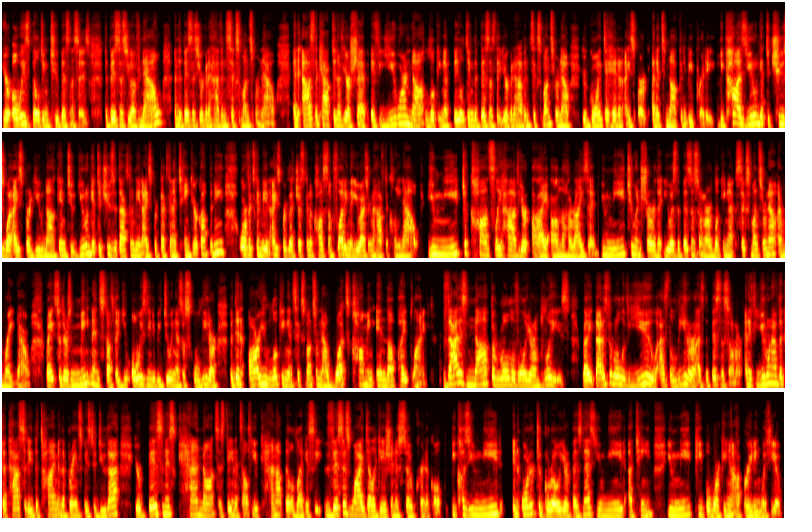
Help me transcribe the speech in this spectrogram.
you're always building two businesses the business you have now and the business you're going to have in six months from now. And as the captain of your ship, if you are not looking at building the business that you're going to have in six months from now, you're going to hit an iceberg and it's not going to be pretty because you don't get to choose what iceberg you knock into. You don't get to choose if that's going to be an iceberg that's going to tank your company or if it's going to be an iceberg that's just going to cause some flooding that you guys are going to have to clean out. You need to constantly have your eye on the horizon. You need to ensure that you, as the business owner, looking at six months from now and right now, right? So there's maintenance stuff that you always need to be doing as a school leader. But then are you looking in six months from now? What's coming in the pipeline? That is not the role of all your employees, right? That is the role of you as the leader, as the business owner. And if you don't have the capacity, the time, and the brain space to do that, your business cannot sustain itself. You cannot build legacy. This is why delegation is so critical because you need, in order to grow your business, you need a team. You need people working and operating with you.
